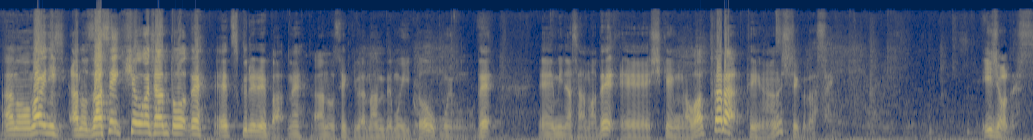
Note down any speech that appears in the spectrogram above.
あの、毎日、あの、座席表がちゃんとね、え作れればね、あの、席は何でもいいと思うので、え皆様で、え試験が終わったら提案してください。以上です。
